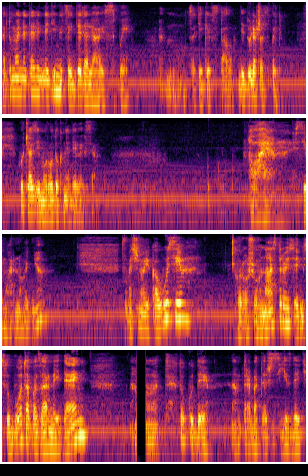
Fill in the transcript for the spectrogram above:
Я думаю, ніде він не дінеться, йди лягай спи. Ну, це тільки встало. Дідуля ще спить. Хоча зімородок не дивився. Ой, всім гарного дня. Смачної кавусі, хорошого настрою. Сьогодні субота, базарний день. От, хто куди. Нам треба теж з'їздити.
